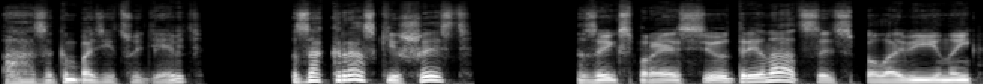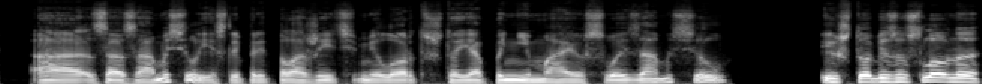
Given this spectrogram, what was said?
а за композицию 9, за краски 6, за экспрессию 13 с половиной, А за замысел, если предположить, милорд, что я понимаю свой замысел, и что, безусловно,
